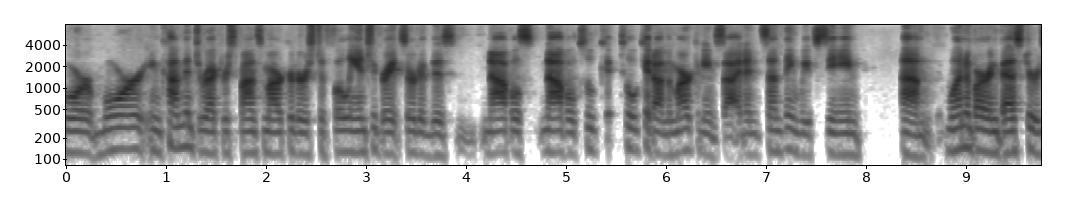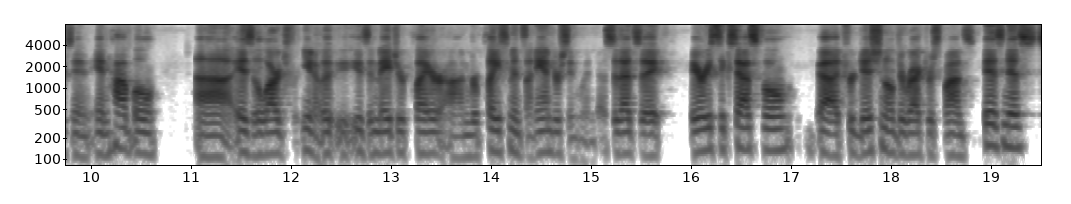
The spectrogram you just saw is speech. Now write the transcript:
for more incumbent direct response marketers to fully integrate sort of this novel novel toolkit, toolkit on the marketing side, and something we've seen um, one of our investors in, in Hubble uh, is a large, you know, is a major player on replacements on Andersen windows. So that's a very successful uh, traditional direct response business,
